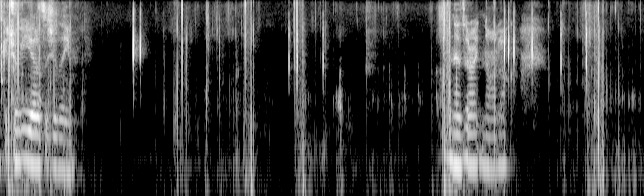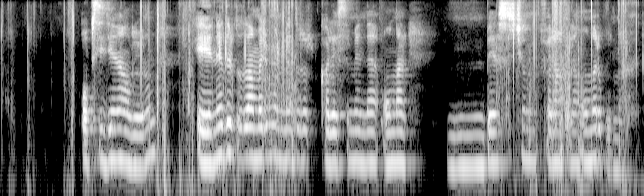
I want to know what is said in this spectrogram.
ki çünkü yaratıcıdayım. Netherite ne alaka? Obsidian'i alıyorum. E, Nether'da da amacım o Nether kalesi mi ne onlar hmm, Bastion falan filan onları bulmak.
